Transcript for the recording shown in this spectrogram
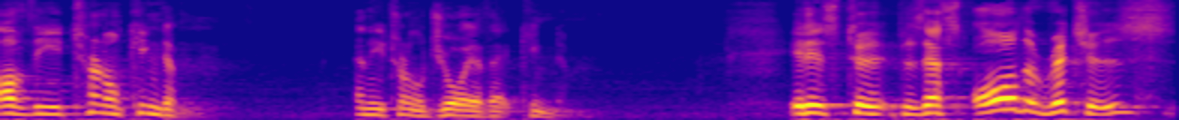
of the eternal kingdom and the eternal joy of that kingdom. It is to possess all the riches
